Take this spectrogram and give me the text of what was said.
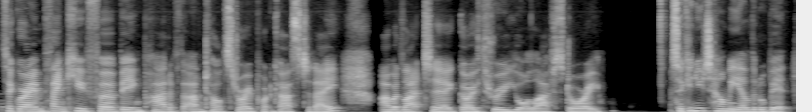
So, Graham, thank you for being part of the Untold Story podcast today. I would like to go through your life story. So, can you tell me a little bit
